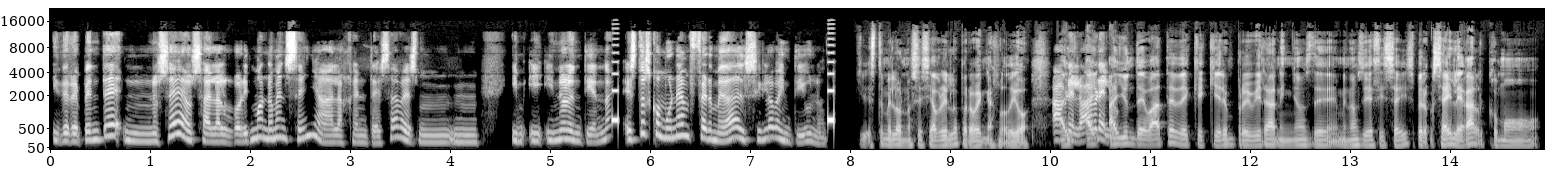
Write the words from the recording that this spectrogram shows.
y de repente, no sé, o sea, el algoritmo no me enseña a la gente, ¿sabes? Mm, Y, y- y no lo entiendo. Esto es como una enfermedad del siglo XXI. Este melón no sé si abrirlo, pero venga, lo digo. Ábrelo, hay, ábrelo. hay un debate de que quieren prohibir a niños de menos de 16, pero que sea ilegal, como,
